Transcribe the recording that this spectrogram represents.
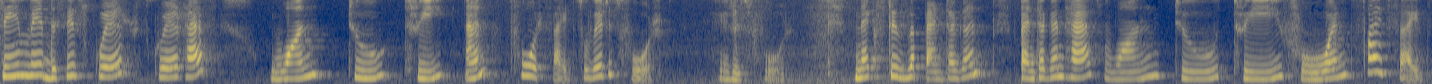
same way this is square square has one two three and four side so where is four here is four next is the pentagon pentagon has one two three four and five sides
